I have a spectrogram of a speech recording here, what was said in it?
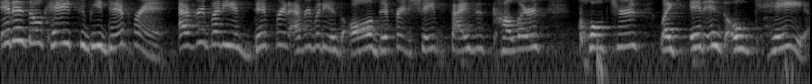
It is okay to be different. Everybody is different. Everybody is all different shapes, sizes, colors, cultures. Like, it is okay.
